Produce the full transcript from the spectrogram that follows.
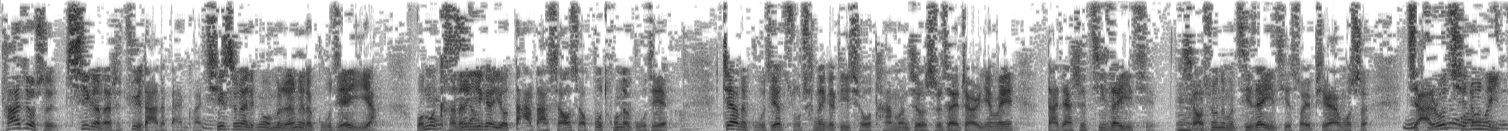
它就是七个呢是巨大的板块，其实呢就跟我们人类的骨节一样，我们可能一个有大大小小不同的骨节，这样的骨节组成了一个地球，他们就是在这儿，因为大家是挤在一起，小兄弟们挤在一起，所以平安无事。假如其中你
